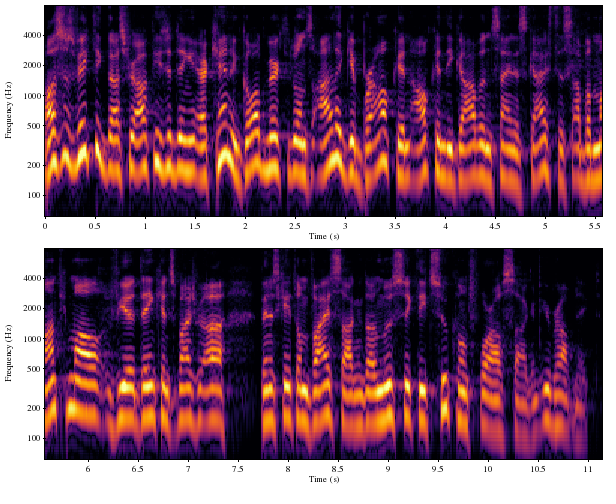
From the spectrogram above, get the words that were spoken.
Es ist wichtig, dass wir auch diese Dinge erkennen. Gott möchte uns alle gebrauchen, auch in die Gaben seines Geistes. Aber manchmal, wir denken zum Beispiel, ah, wenn es geht um Weissagen, dann muss ich die Zukunft voraussagen. Überhaupt nicht.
